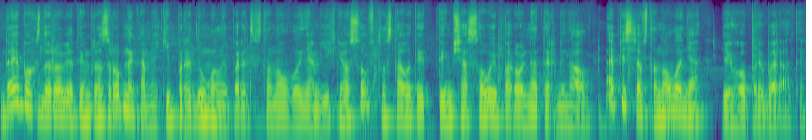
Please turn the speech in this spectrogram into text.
Дай Бог здоров'я тим розробникам, які придумали перед встановленням їхнього софту ставити тимчасовий пароль на термінал, а після встановлення його прибирати.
